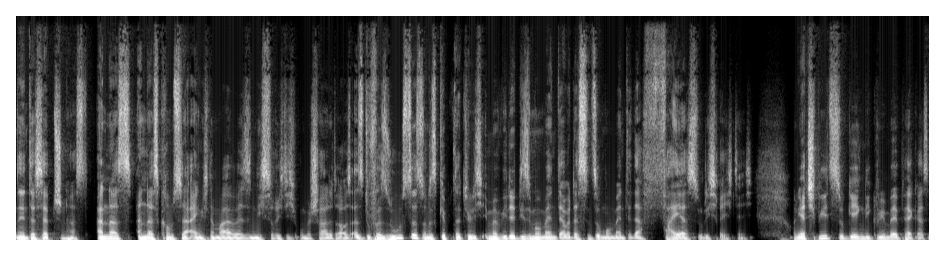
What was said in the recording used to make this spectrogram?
eine Interception hast. Anders, anders kommst du da eigentlich normalerweise nicht so richtig unbeschadet raus. Also du versuchst es und es gibt natürlich immer wieder diese Momente, aber das sind so Momente, da feierst du dich richtig. Und jetzt spielst du gegen die Green Bay Packers.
